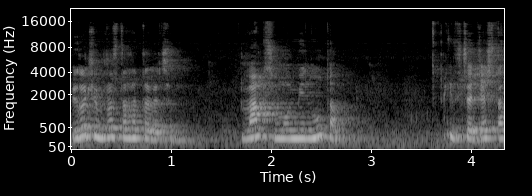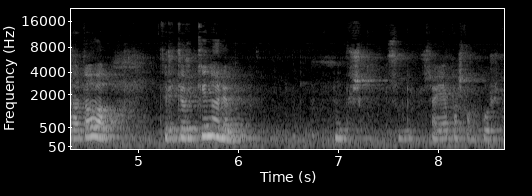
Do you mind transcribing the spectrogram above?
И очень просто готовятся. Максимум минута. И все, тесто готово. Фритюр кинули. Все, я пошла кушать.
